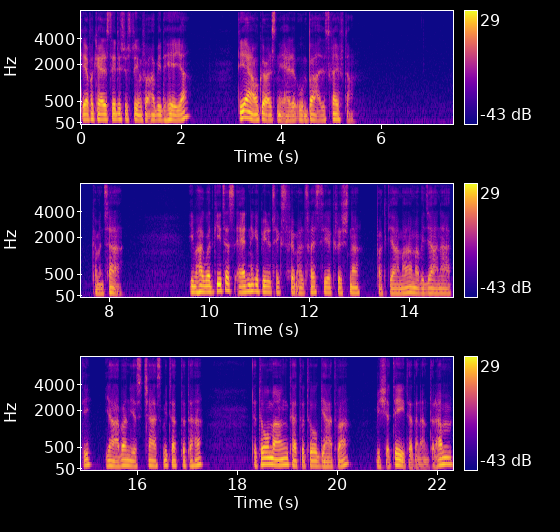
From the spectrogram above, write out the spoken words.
Derfor kaldes dette system for Abhidheya. Det er afgørelsen i alle åbenbare skrifter. Kommentar. I Bhagavad Gita's 18. kapitel tekst 55 siger Krishna, Bhaktyamama vijanati yavan yaschasmi tattataha tato mang tattvato gyatva vishate tadanantaram.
